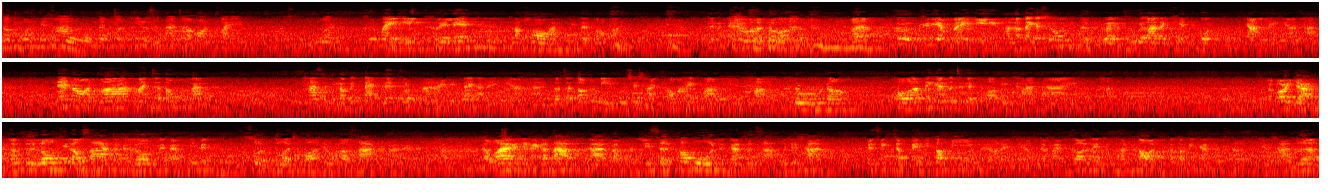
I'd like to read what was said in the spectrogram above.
กังวลไหมคะเป็นจุดที่รู้สึกน่าจะอ่อนไหวพอสม คือใหม่เองเคยเล่นละครที่เติร์ต่อมาตัวตัวคือคืออย่างใหม่เองค่ะแล้วใหม่ก็เชื่อว่าพี่เติร์ด้วยคือเวลาเราเขียนบทกันอะไรเงี้ยค่ะ แน่นอนว่ามันจะต้องแบบ ถ้าสมมติเราไปแตะเรื่องกฎหมายหรือแตะอะไรเงี้ยค่ะ ก็จะต้องมีผู้เชี่ยวชาญเข้ามาให้ความความรู้เนาะเพราะว่าไม่งั้นมันจะเกิดข้อผิดพลาดได้ค่ะแล้วก็อีกอย่างก็คือโลกที่เราสร้างจะเป็นโลกในแบบที่เป็นส่วนตัวเฉพาะที่พวกเราสร้างขึ้นมาเลยนะ แต่ว่ายังไงก็ตามการแบบรีเสิร์ชข้อมูลหรือการปรึกษาผู้เชี่ยวชาญ เป็นสิ่งจำเป็นที่ต้องมีอยู่แล้วอะไรอย่างเงี้ยดังนั้นก็ในทุกขั้นตอนก็ต้องมีการปรึกษาผู้เชี่ยวชาญเพื่อ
